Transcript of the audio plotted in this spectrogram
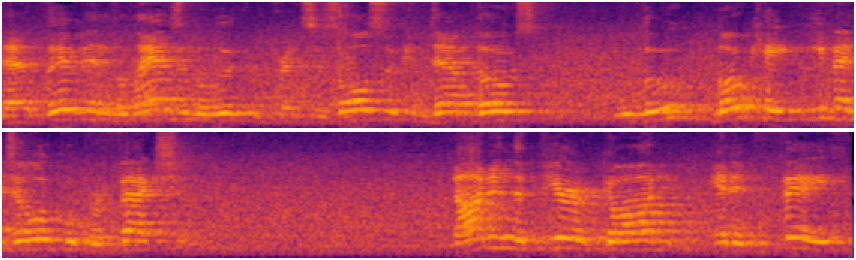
that live in the lands of the Lutheran princes also condemn those who lo locate evangelical perfection, not in the fear of God and in faith,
